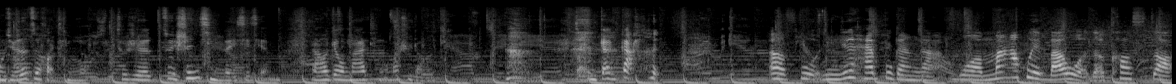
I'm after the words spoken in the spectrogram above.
我觉得最好听的就是最深情的一期节目，然后给我妈听，我妈睡着了，很尴尬。啊，不，你这个还不尴尬。我妈会把我的 cos 照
